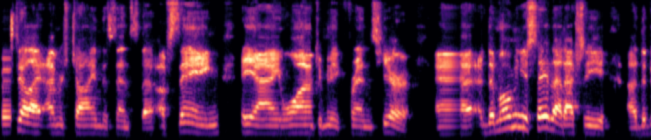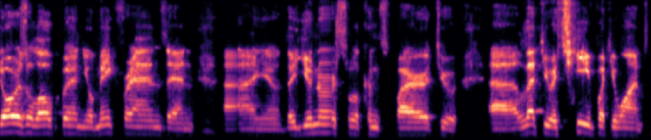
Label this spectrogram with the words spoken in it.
but still I, am shy in the sense of saying, hey, I want to make friends here. And uh, the moment you say that, actually, uh, the doors will open, you'll make friends, and, uh, you know, the universe will conspire to uh, let you achieve what you want.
